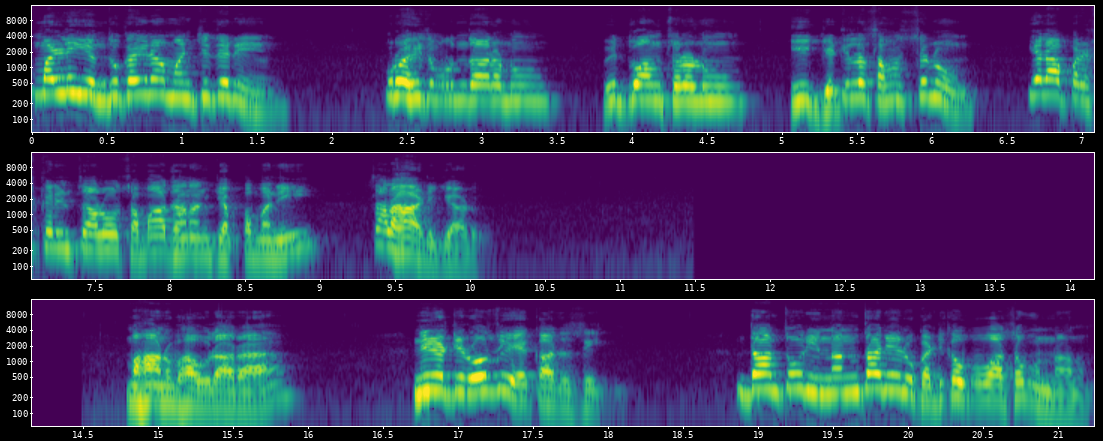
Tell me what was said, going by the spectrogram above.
మళ్ళీ ఎందుకైనా మంచిదని పురోహిత బృందాలను విద్వాంసులను ఈ జటిల సమస్యను ఎలా పరిష్కరించాలో సమాధానం చెప్పమని సలహా అడిగాడు. మహానుభావులారా నిన్నటి రోజు ఏకాదశి. దాంతో నిన్నంతా నేను కటిక ఉపవాసం ఉన్నాను.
